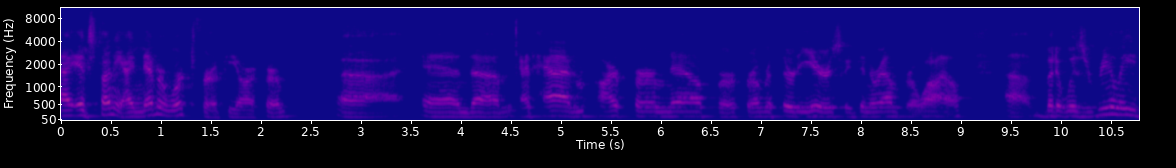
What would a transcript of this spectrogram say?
I, it's funny, I never worked for a PR firm. Uh, and um, I've had our firm now for, for over 30 years. We've been around for a while. Uh, but it was really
